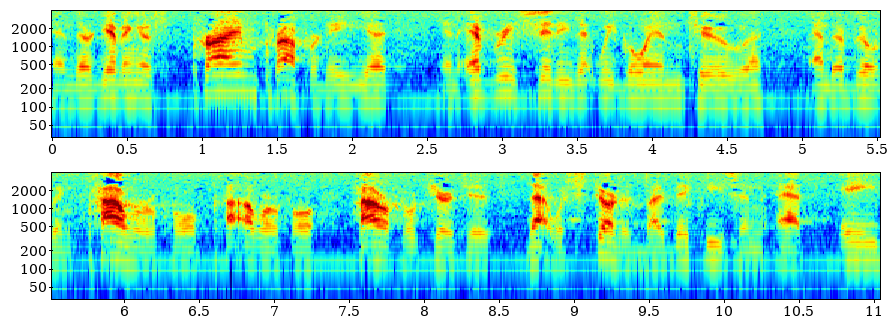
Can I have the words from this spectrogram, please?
And they're giving us prime property uh, in every city that we go into, uh, and they're building powerful, powerful, powerful churches. That was started by Vic Eason at age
